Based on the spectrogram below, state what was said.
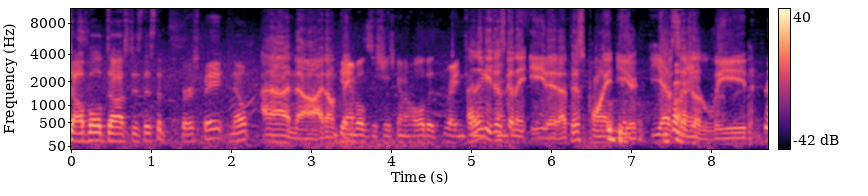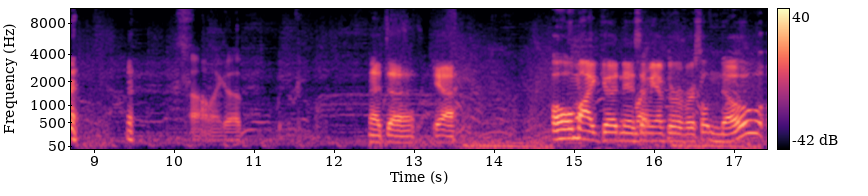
double dust. Is this the first bait? Nope. Ah, no, I don't think. Gambles is just gonna hold it right until I think next he's just gonna eat it. At this point, you you have such Right. a lead. oh my god. That uh yeah. Oh my goodness, and we have the reversal. No.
